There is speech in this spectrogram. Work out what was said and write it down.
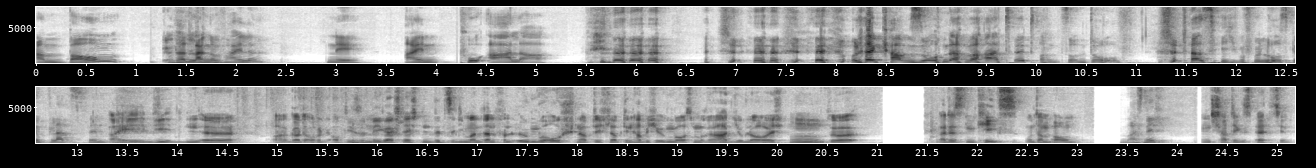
am Baum und hat Langeweile? Nee, ein Poala. und er kam so unerwartet und so doof, dass ich für losgeplatzt bin. Ey, die, äh, oh Gott, auch, auch diese mega schlechten Witze, die man dann von irgendwo ausschnappt. Ich glaube, den habe ich irgendwo aus dem Radio, glaube ich. Mhm. So, was ist ein Keks unterm Baum? Weiß nicht. Ein schattiges Plätzchen.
